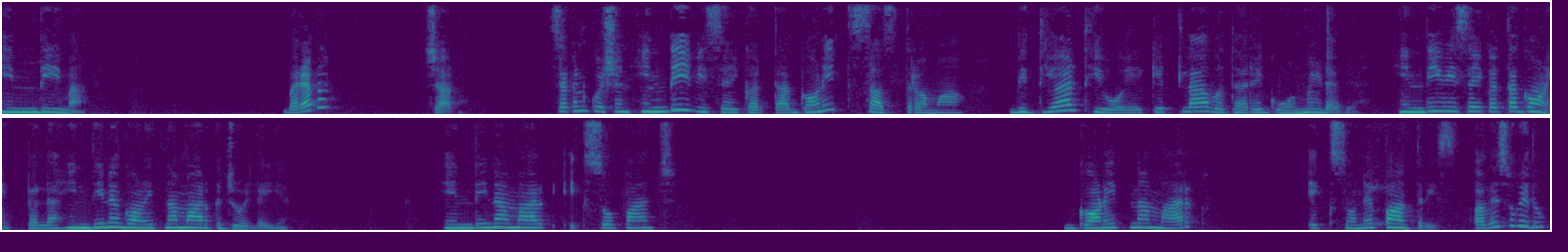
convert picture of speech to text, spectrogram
હિન્દીમાં. બરાબર? ચાલો. સેકન્ડ ક્વેશ્ચન હિન્દી વિષય કરતાં ગણિત શાસ્ત્રમાં વિદ્યાર્થીઓએ કેટલા વધારે ગુણ મેળવ્યા? હિન્દી વિષય કરતાં ગણિત. પહેલા હિન્દીના ગણિતના માર્ક જોઈ લઈએ. હિન્દીના માર્ક એકસો પાંચ. ગણિતના માર્ક એકસો ને પાંત્રીસ. હવે શું કીધું?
